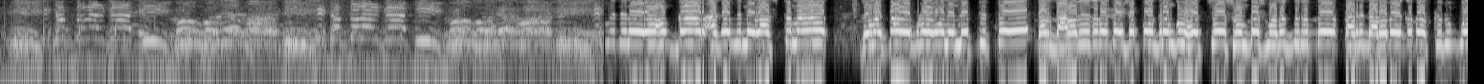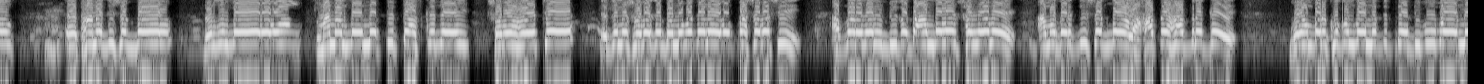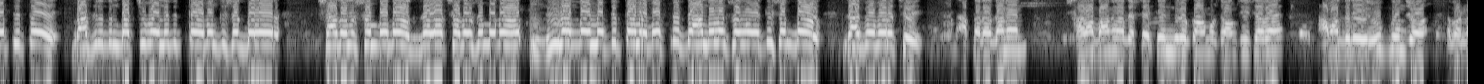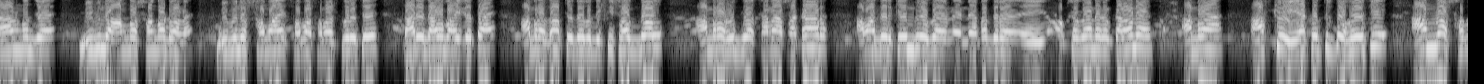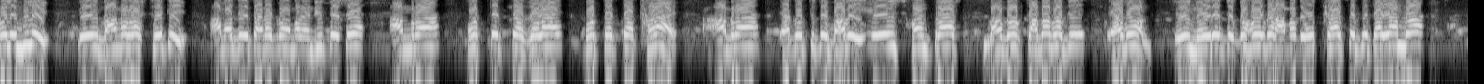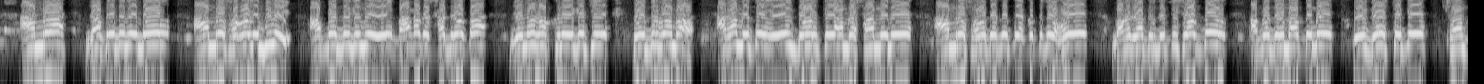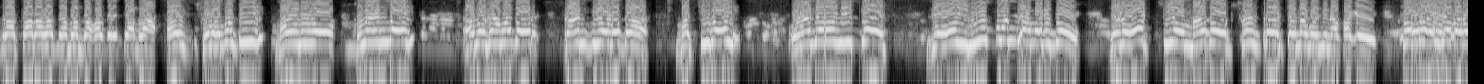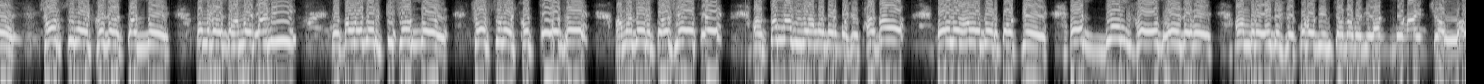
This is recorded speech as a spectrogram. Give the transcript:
কৃষক দলের ঘাঁটি। কৃষক দলের ঘাঁটি। দিনের অহংকার আগামী দিনের রাষ্ট্রনায়ক জনাব তারেক রহমানের নেতৃত্বে তার ধারাবাহিকতা যেসব প্রোগ্রামগুলো হচ্ছে সন্ত্রাস মাদক বিরুদ্ধে তারই ধারাবাহিকতা আজকে রূপগঞ্জ থানা কৃষক দল নজরুল ভাইয়ের এবং মানন ভাইয়ের নেতৃত্বে আজকে যেই সভা হয়েছে এজন্য সবাইকে ধন্যবাদ জানাই এবং পাশাপাশি আপনারা জানেন বিগত আন্দোলন সংগ্রামে আমাদের কৃষক দল হাতে হাত রেখে গোলামবাড়ি খোকন ভাইয়ের নেতৃত্বে দীপু ভাইয়ের নেতৃত্বে, বাসিরুদ্দিন বাচ্চু ভাইয়ের নেতৃত্বে এবং কৃষক দলের সাধারণ সম্পাদক, জেলার সাধারণ সম্পাদক রিভাব ভাইয়ের নেতৃত্বে আমরা প্রত্যেকটা আন্দোলন সংগ্রামে কৃষক দল ঝাঁপিয়ে পড়েছে আপনারা জানেন, সারা বাংলাদেশে কেন্দ্রীয় কর্মসূচি অংশ হিসাবে আমাদের এই রূপগঞ্জ এবং নারায়ণগঞ্জে বিভিন্ন অঙ্গ সংগঠন বিভিন্ন সময় সভা সমাজ করেছে। তারই ধারাবাহিকতায় আমরা জাতীয় দেবী কৃষক দল, আমরা রূপগঞ্জ থানা শাখার, আমাদের কেন্দ্রীয় নেতাদের এই অংশগ্রহণের কারণে আমরা আজকে একত্রিত হয়েছি। আমরা সকলে মিলে এই বাংলাদেশ থেকে আমাদের তারেক রহমানের নির্দেশে আমরা প্রত্যেকটা জেলায়, প্রত্যেকটা থানায় আমরা একত্রিত ভাবে এই সন্ত্রাস মাদক চাঁদাবাজি এবং এই নৈরাজ্য দখলদার আমাদের উৎসাহ করতে চাই আমরা। আমরা জাতীয় দেবী দল, আমরা সকলে মিলে আপনাদেরকে নিয়ে এই বাংলাদেশ স্বাধীনতা যেমন অক্ষরে রেখেছি তদ্রুপ আমরা আগামীতে এই দলকে আমরা সামনে নিয়ে আমরা সবাই একত্রিত হয়ে বাংলাদেশ জাতীয় কৃষক দল আপনাদের মাধ্যমে এই দেশ থেকে সন্ত্রাস, চাঁদাবাজ এবং দখলদারিত্ব আমরা। এই সভাপতি মাননীয় হুমায়ুন ভাই এবং আমাদের প্রাণপ্রিয় নেতা বাচ্চু ভাই, ওনাদেরও নির্দেশ যে এই রূপগঞ্জের মাটিতে যেন একটিও মাদক, সন্ত্রাস, চাঁদাবাজি না থাকে। তোমরা এই ব্যাপারে সবসময় সজাগ থাকবে। তোমরা আমরা জানি যে তোমাদের কৃষক দল সবসময় সোচ্চার আছে, আমাদের পাশে আছে। আর তোমরা যদি আমাদের পাশে থাকো, তাহলে আমাদের পক্ষে একদম সহজ হয়ে যাবে। আমরা এই দেশে কোনোদিন চাঁদাবাজি রাখব না ইনশাল্লাহ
